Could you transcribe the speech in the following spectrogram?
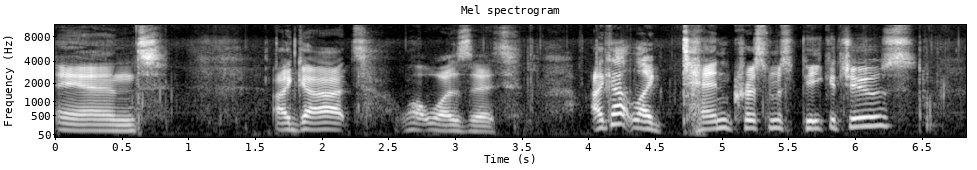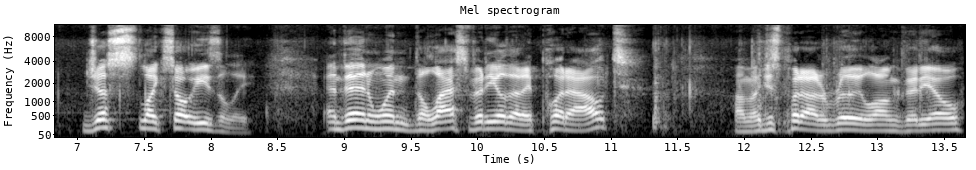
and I got, what was it? I got like 10 Christmas Pikachus just like so easily. And then when the last video that I put out, um, I just put out a really long video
